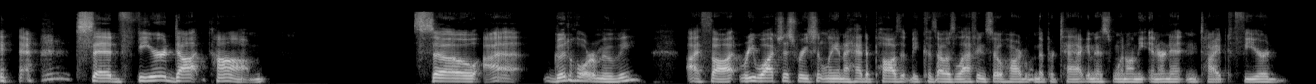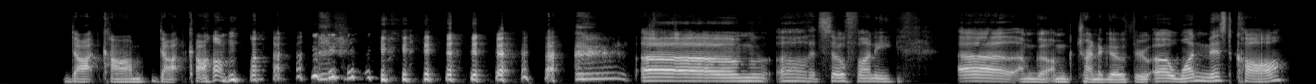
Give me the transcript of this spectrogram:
said fear.com. So, uh, good horror movie. I thought rewatched this recently and I had to pause it because I was laughing so hard when the protagonist went on the internet and typed fear dot com dot com um oh that's so funny uh i'm go i'm trying to go through uh one missed call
